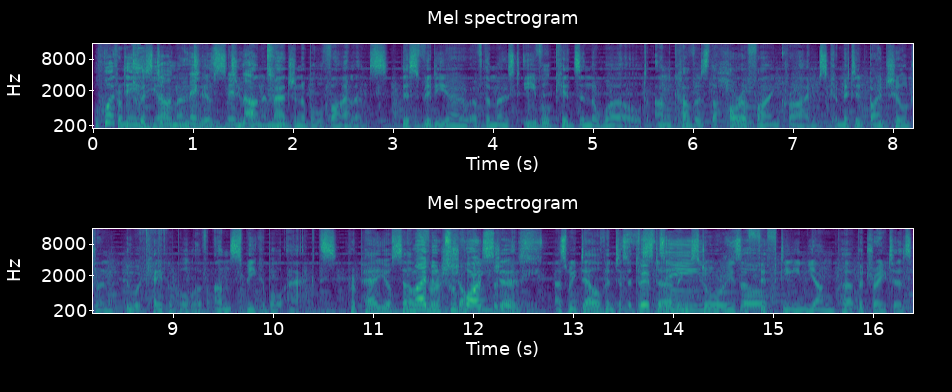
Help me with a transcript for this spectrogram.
what From twisted motives to unimaginable violence, this video of the most evil kids in the world uncovers the horrifying crimes committed by children who are capable of unspeakable acts. Prepare yourself for a shocking to journey as we delve into the It's 15, disturbing stories so- of 15 young perpetrators,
